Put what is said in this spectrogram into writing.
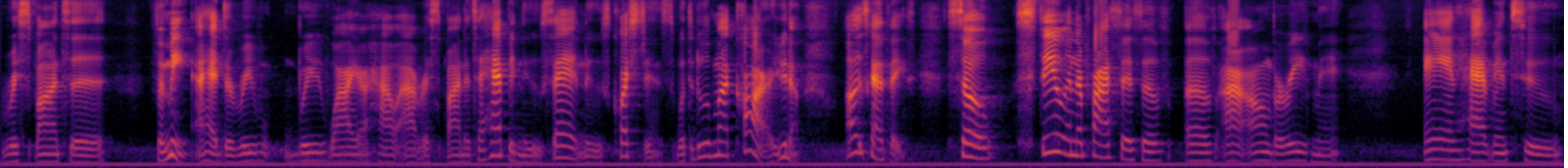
respond to for me, I had to re- rewire how I responded to happy news, sad news, questions, what to do with my car, you know, all these kind of things. So, still in the process of of our own bereavement and having to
